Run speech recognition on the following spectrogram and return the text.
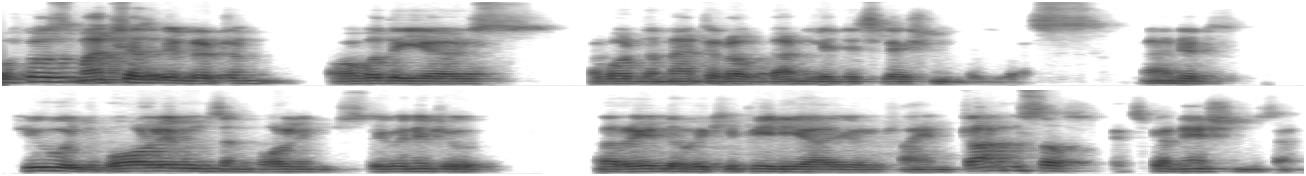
Of course, much has been written over the years about the matter of gun legislation in the US. And it's huge volumes and volumes. Even if you read the Wikipedia, you'll find tons of explanations and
